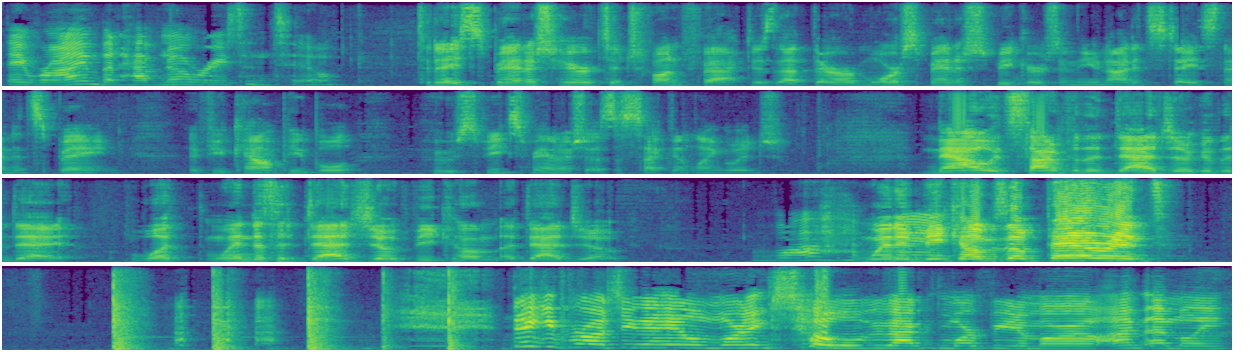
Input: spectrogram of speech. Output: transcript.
They rhyme but have no reason to. Today's Spanish Heritage fun fact is that there are more Spanish speakers in the United States than in Spain, if you count people who speak Spanish as a second language. Now it's time for the dad joke of the day. What? When does a dad joke become a dad joke? Why? When it becomes a parent! Thank you for watching the Halo Morning Show. We'll be back with more for you tomorrow. I'm Emily.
